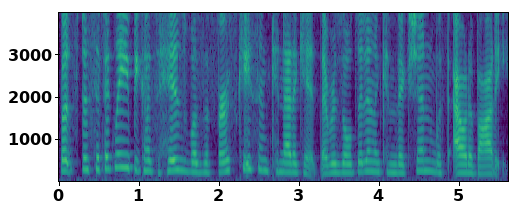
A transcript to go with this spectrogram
but specifically because his was the first case in Connecticut that resulted in a conviction without a body,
